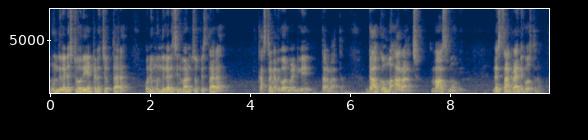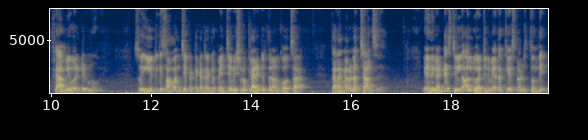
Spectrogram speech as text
ముందుగానే స్టోరీ ఏంటని చెప్తారా? కొన్ని ముందుగానే సినిమాను చూపిస్తారా? కష్టం కదా గవర్నమెంట్కి తర్వాత. Daaku Maharaaj mass movie. Next సంక్రాంతికి వస్తున్నాం. ఫ్యామిలీ ఓరియంటెడ్ మూవీ. సో వీటికి సంబంధించి ఇక్కడ టికెట్ రేట్లు పెంచే విషయంలో క్లారిటీ వచ్చిందని అనుకోవచ్చా? తెలంగాణలో ఛాన్స్ లేదు. ఎందుకంటే స్టిల్ అల్లు అర్జున్ మీద కేసు నడుస్తుంది.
